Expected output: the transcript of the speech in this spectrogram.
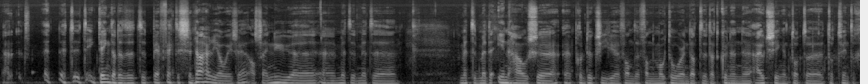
het, het, het, ik denk dat het het perfecte scenario is. Hè? Als zij nu met de, met de, met de, met de in-house productie van de, van de motoren dat, dat kunnen uitzingen tot, tot 20,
